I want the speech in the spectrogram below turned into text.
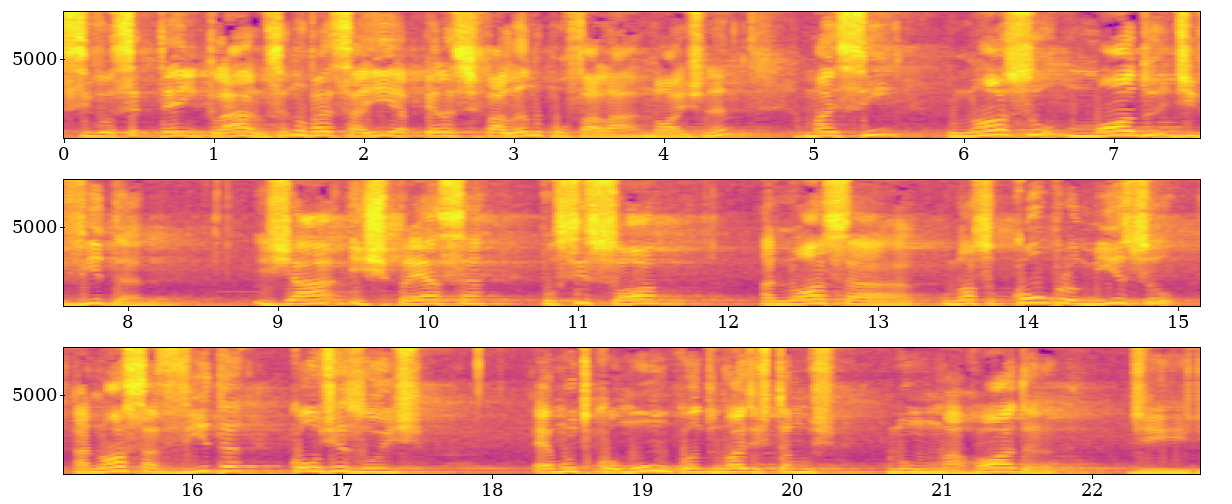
se você tem, claro, você não vai sair apenas falando por falar, nós, né? Mas sim o nosso modo de vida já expressa por si só a nossa, o nosso compromisso, a nossa vida com Jesus. É muito comum quando nós estamos numa roda de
